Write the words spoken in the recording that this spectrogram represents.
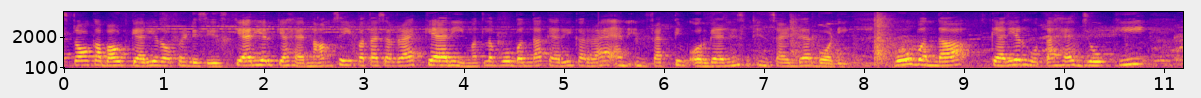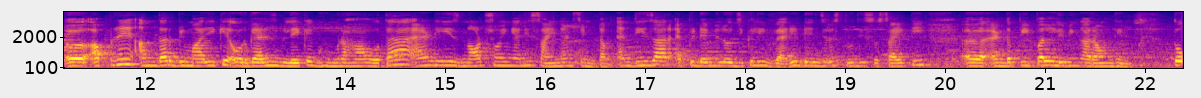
Talk about carrier of a disease carrier क्या है? नाम से ही पता चल रहा है कैरी मतलब वो बंदा कैरी कर रहा है an infective organism inside their body वो बंदा कैरियर होता है जो कि अपने अंदर बीमारी के ऑर्गेनिज्म लेके घूम रहा होता है and he is not showing any sign and symptom and these are epidemiologically very dangerous to the society and the people living around him तो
